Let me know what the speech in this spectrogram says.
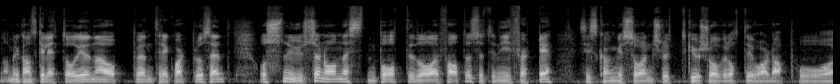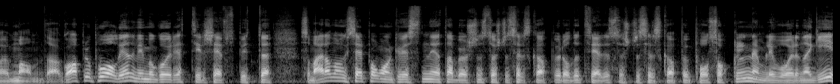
Den amerikanske lettoljen er opp en trekvart prosent og snuser nå nesten på 80 dollar fatet. 79,40. Sist gang vi så en sluttkurs over 80 var da på mandag. Og Apropos oljen, vi må gå rett til sjefsbyttet, som er annonsert på morgenkvisten i et av børsens største selskaper og det tredje største selskapet på sokkelen, nemlig Vår Energi.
